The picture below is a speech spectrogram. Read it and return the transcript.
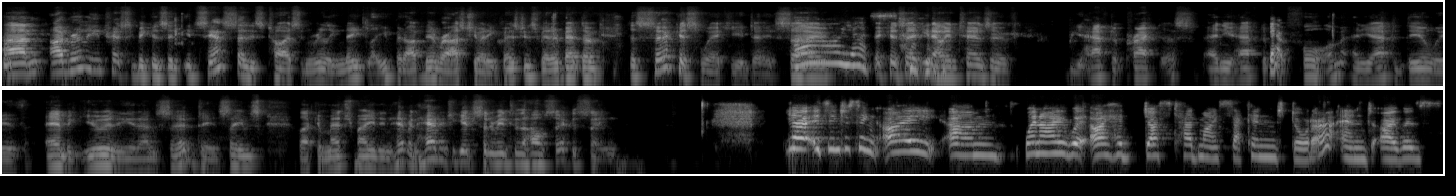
um, I'm really interested because it, it sounds so this ties in really neatly, but I've never asked you any questions about about the the circus work you do. So, oh yes, because uh, you know, in terms of you have to practice and you have to perform and you have to deal with ambiguity and uncertainty. It seems like a match made in heaven. How did you get sort of into the whole circus scene? Yeah, it's interesting. I um, when I w- I had just had my second daughter and I was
